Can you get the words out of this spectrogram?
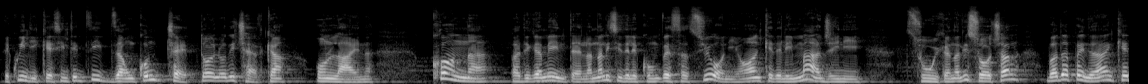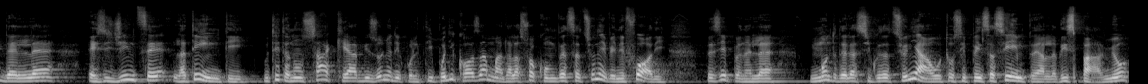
e quindi che sintetizza un concetto e lo ricerca online con praticamente l'analisi delle conversazioni o anche delle immagini sui canali social vado a prendere anche delle esigenze latenti. L'utente non sa che ha bisogno di quel tipo di cosa, ma dalla sua conversazione viene fuori. Per esempio nel mondo delle assicurazioni auto si pensa sempre al risparmio,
